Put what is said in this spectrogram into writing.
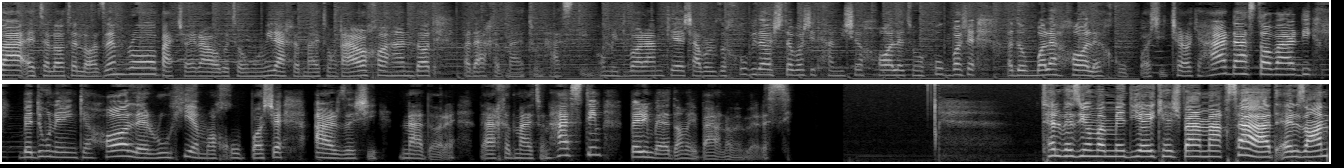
و اطلاعات لازم رو بچه های روابط عمومی در خدمتتون قرار خواهند داد و در خدمتتون هستیم. امیدوارم که شب روز خوبی داشته باشید. همیشه حالتون خوب باشه و دنبال حال خوب باشید چرا که هر دستاوردی بدون اینکه حال روحی ما خوب باشه ارزشی نداره. در خدمتتون هستیم. بریم به ادامه برنامه برسیم. تلویزیون و مدیای کشور مقصد. الزان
